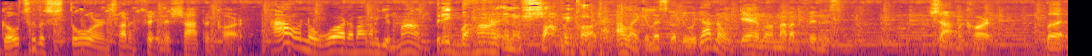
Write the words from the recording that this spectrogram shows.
Go to the store and try to fit in a shopping cart. How in the world am I gonna get my big behind in a shopping cart? I like it. Let's go do it. Y'all know damn well I'm not about to fit in this shopping cart. But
